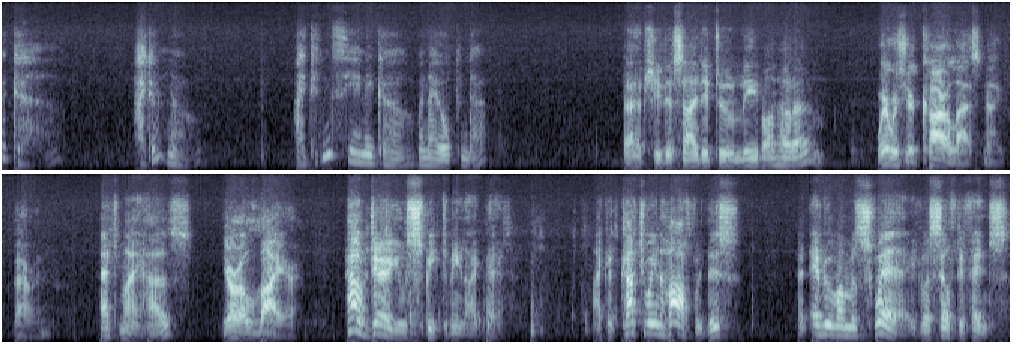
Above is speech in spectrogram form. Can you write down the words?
A girl? I don't know. I didn't see any girl when I opened up. Perhaps she decided to leave on her own. Where was your car last night, Baron? At my house. You're a liar. How dare you speak to me like that? I could cut you in half with this, and everyone would swear it was self-defense.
